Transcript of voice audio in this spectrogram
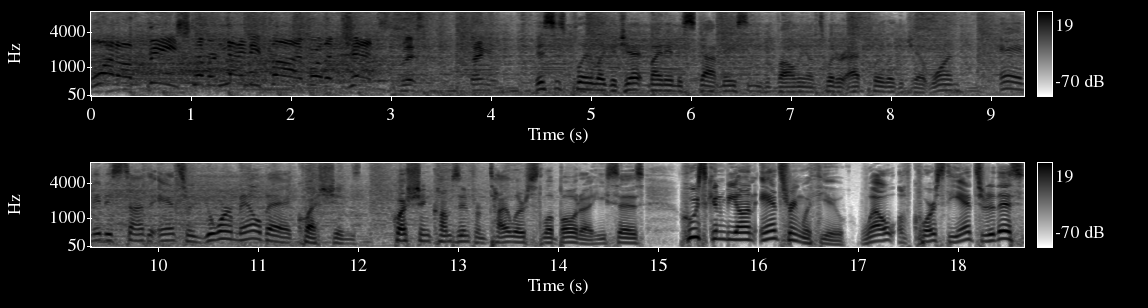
What a beast, number 95 for the Jets. Listen, thank you. This is Play Like a Jet. My name is Scott Mason. You can follow me on Twitter at Play Like a Jet One. And it is time to answer your mailbag questions. Question comes in from Tyler Sloboda. He says, Who's going to be on answering with you? Well, of course, the answer to this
